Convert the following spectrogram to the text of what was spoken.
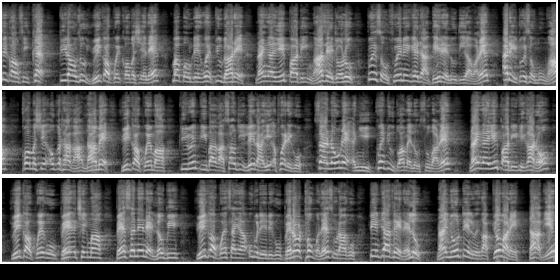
စစ်ကောင်စီခန့်ပြည်ထောင်စုရွေးကောက်ပွဲကော်မရှင်နဲ့မှတ်ပုံတင်ခွင့်ပြုထားတဲ့နိုင်ငံရေးပါတီ90ကျော်တို့တွေ့ဆုံဆွေးနွေးခဲ့ကြသေးတယ်လို့သိရပါတယ်။အဲ့ဒီတွေ့ဆုံမှုမှာကော်မရှင်ဥက္ကဋ္ဌကလာမဲ့ရွေးကောက်ပွဲမှာပြည်တွင်းပြည်ပကစောင့်ကြည့်လေ့လာရေးအဖွဲ့တွေကိုစံနှုန်းနဲ့အညီခွင့်ပြုသွားမယ်လို့ဆိုပါတယ်။နိုင်ငံရေးပါတီတွေကတော့ရွေးကောက်ပွဲကိုဘယ်အချိန်မှဘယ်စနစ်နဲ့လုပ်ပြီးရွေးကောက်ပွဲဆိုင်ရာဥပဒေတွေကိုဘယ်တော့ထုတ်မလဲဆိုတာကိုတင်ပြခဲ့တယ်လို့နိုင်မျိုးတင်လွင်ကပြောပါတယ်ဒါအပြင်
